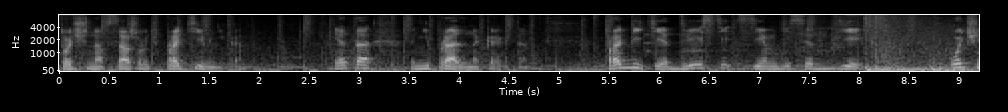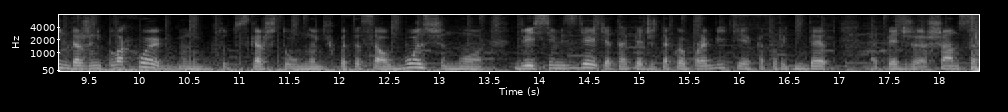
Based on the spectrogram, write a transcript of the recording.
точно всаживать в противника. Это неправильно как-то. Пробитие 279 очень даже неплохое. Ну, кто-то скажет, что у многих ПТСАУ больше, но 279 это опять же такое пробитие, которое не дает опять же шансов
